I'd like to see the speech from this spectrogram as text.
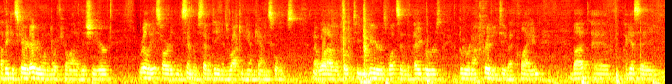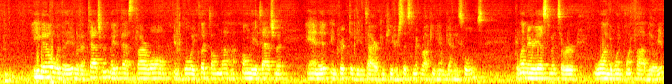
I think has scared everyone in North Carolina this year, really it started in December of 17, is Rockingham County Schools. Now, what I will quote to you here is what's in the papers. We were not privy to that claim, but uh, I guess a email with a, with an attachment made it past the firewall. An employee clicked on the, on the attachment, and it encrypted the entire computer system at Rockingham County Schools. Preliminary estimates are 1 to 1.5 million.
